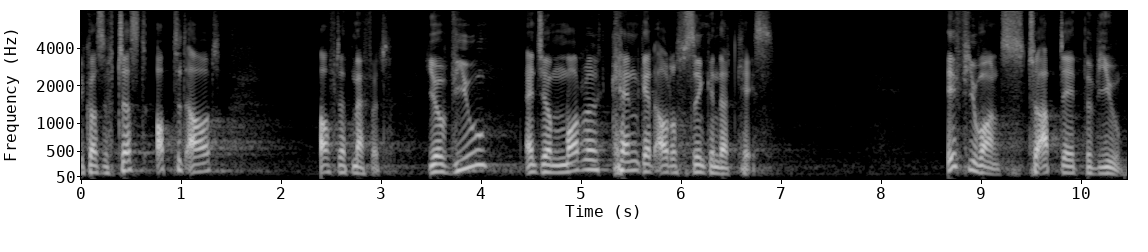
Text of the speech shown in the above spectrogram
because you've just opted out of that method. Your view and your model can get out of sync in that case. If you want to update the view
